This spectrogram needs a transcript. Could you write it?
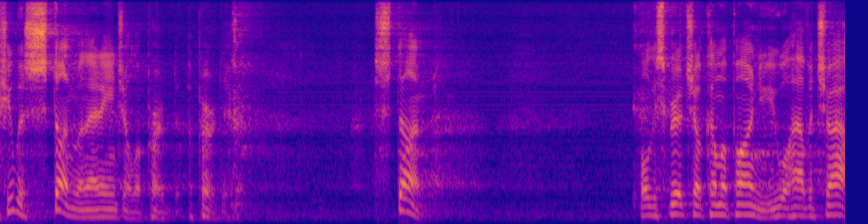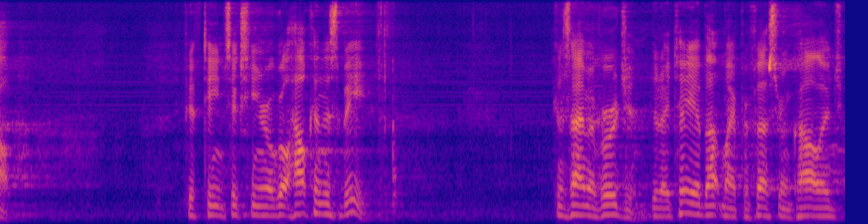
She was stunned when that angel appeared, appeared to her. Stunned. Holy Spirit shall come upon you. You will have a child. 15, 16 year old girl. How can this be? Because I'm a virgin. Did I tell you about my professor in college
